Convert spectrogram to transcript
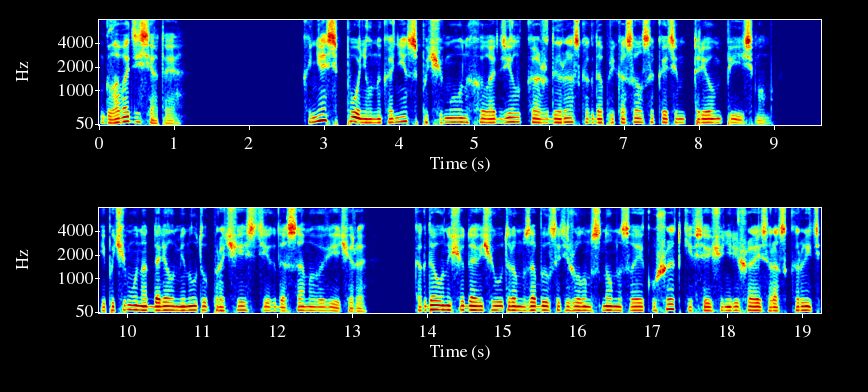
Глава десятая Князь понял, наконец, почему он холодел каждый раз, когда прикасался к этим трем письмам, и почему он отдалял минуту прочесть их до самого вечера. Когда он еще давеча утром забылся тяжелым сном на своей кушетке, все еще не решаясь раскрыть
